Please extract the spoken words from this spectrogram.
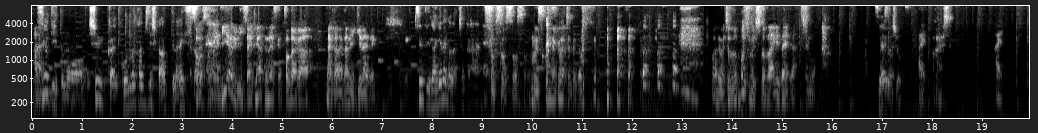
な、はい。ツヨティとも週1回こんな感じでしか会ってないですから。そうですね。リアルに最近会ってないですから。戸田がなかなかね行けないで。ツヨティ投げなくなっちゃったからね。そうそうそうそう。息子いなくなっちゃったから。まあでもちょっとぼちぼちと投げたいなでもやりましょうはいわかりました。はい。と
